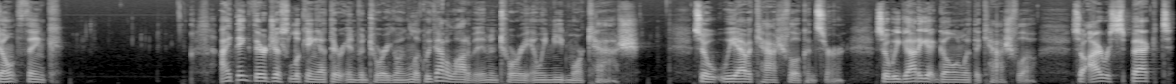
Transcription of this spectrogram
don't think I think they're just looking at their inventory going, look, we got a lot of inventory and we need more cash. So we have a cash flow concern. So we got to get going with the cash flow. So I respect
